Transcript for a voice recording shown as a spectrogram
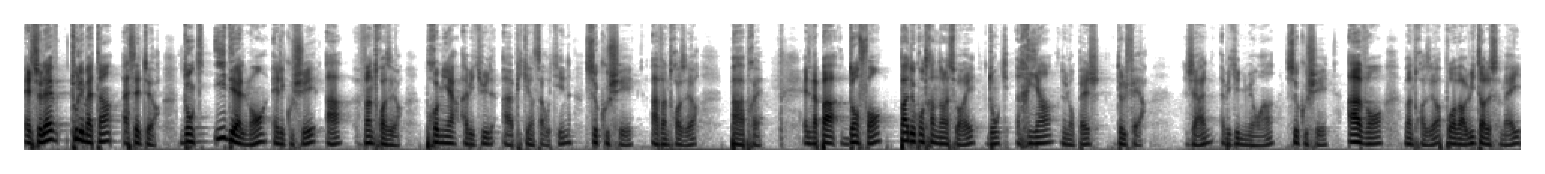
Elle se lève tous les matins à 7 heures. Donc, idéalement, elle est couchée à 23 heures. Première habitude à appliquer dans sa routine, se coucher à 23 heures, pas après. Elle n'a pas d'enfant, pas de contraintes dans la soirée, donc rien ne l'empêche de le faire. Jeanne, habitude numéro 1, se coucher avant 23 heures pour avoir 8 heures de sommeil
